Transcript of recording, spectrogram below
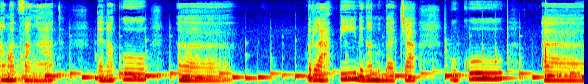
amat sangat, dan aku uh, berlatih dengan membaca buku uh,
